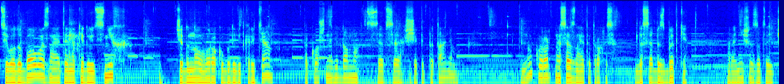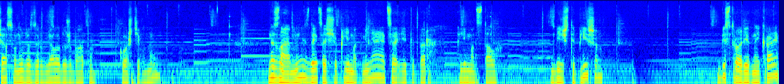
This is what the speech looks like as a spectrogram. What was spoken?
цілодобово, знаєте, накидують сніг. Чи до Нового року буде відкриття, також невідомо. Це все ще під питанням. Ну, курорт несе, знаєте, трохи для себе збитки. Раніше за цей час вони вже заробляли дуже багато коштів. Ну, не знаю, мені здається, що клімат міняється і тепер клімат став більш теплішим. Бістро рідний край.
